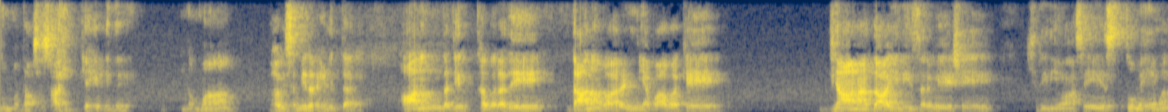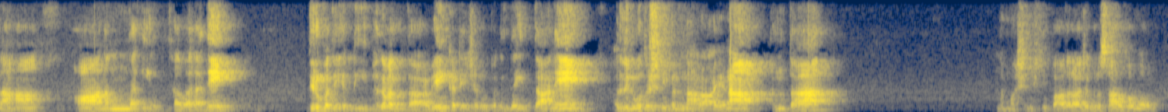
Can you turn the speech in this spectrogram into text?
ನಮ್ಮ ದಾಸ ಸಾಹಿತ್ಯ ಹೇಳಿದೆ, ನಮ್ಮ ಭಾವಿ ಸಮೀರರು ಹೇಳಿದ್ದಾರೆ, ಆನಂದ ತೀರ್ಥ ವರದೆ, ದಾನವಾರಣ್ಯ ಪಾವಕೆ, ಜ್ಞಾನದಾಯಿನಿ ಸರ್ವೇಶೇ, ಶ್ರೀನಿವಾಸೇಸ್ತು ಮೇ ಮನಃ. ಆನಂದ ತೀರ್ಥ ವರದೆ ತಿರುಪತಿಯಲ್ಲಿ ಭಗವಂತ ವೆಂಕಟೇಶ ರೂಪದಿಂದ ಇದ್ದಾನೆ. ಅಲ್ಲಿರುವುದು ಶ್ರೀಮನ್ನಾರಾಯಣ ಅಂತ ನಮ್ಮ ಶ್ರೀ ಶ್ರೀಪಾದರಾಜ ಗುರು ಸಾರ್ವಭೌಮರು,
